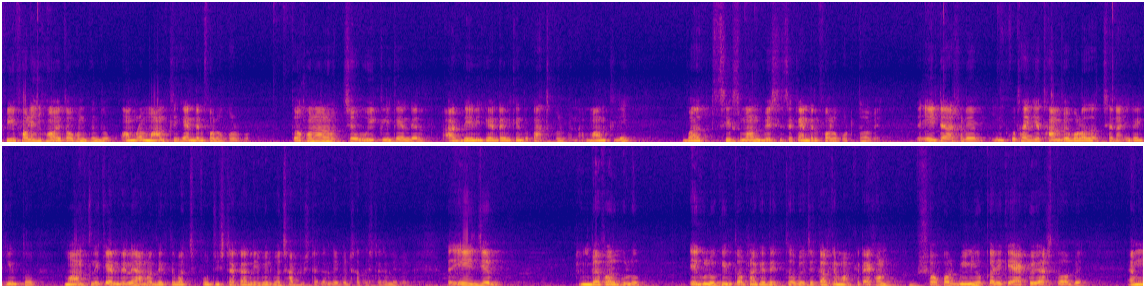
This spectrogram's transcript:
ফ্রি ফলিং হয়, তখন কিন্তু আমরা মান্থলি ক্যান্ডেল ফলো করব। তখন আর হচ্ছে উইকলি ক্যান্ডেল আর ডেইলি ক্যান্ডেল কিন্তু কাজ করবে না। মান্থলি বা সিক্স মান্থ বেসিসে ক্যান্ডেল ফলো করতে হবে। এইটা আসলে কোথায় গিয়ে থামবে বলা যাচ্ছে না। এটা কিন্তু মান্থলি ক্যান্ডেলে আমরা দেখতে পাচ্ছি পঁচিশ টাকার লেভেল বা ছাব্বিশ টাকার লেভেল সাতাশ টাকার লেভেল তো এই যে ব্যাপারগুলো, এগুলো কিন্তু আপনাকে দেখতে হবে যে কালকে মার্কেট এখন সকল বিনিয়োগকারীকে এক হয়ে আসতে হবে এবং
